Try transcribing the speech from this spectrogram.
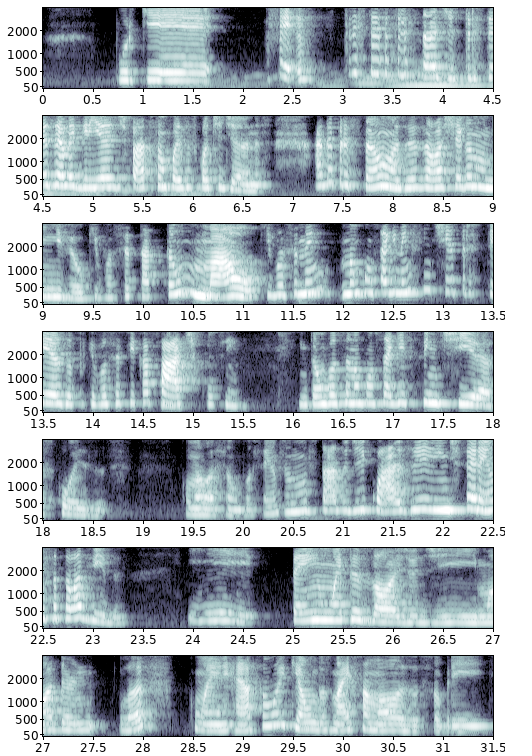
porque tristeza e felicidade, tristeza e alegria, de fato, são coisas cotidianas. A depressão, às vezes, ela chega num nível que você tá tão mal que você nem não consegue nem sentir a tristeza, porque você fica sim, apático. Sim. Então você não consegue sentir as coisas como elas são. Você entra num estado de quase indiferença pela vida. E tem um episódio de Modern Love com Anne Hathaway, que é um dos mais famosos sobre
